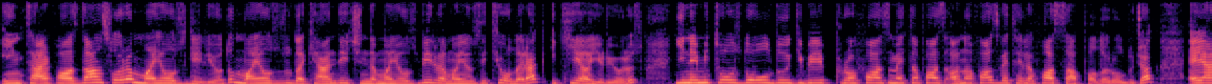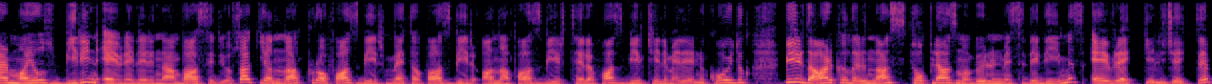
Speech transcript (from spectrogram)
İnterfazdan sonra mayoz geliyordu. Mayozu da kendi içinde mayoz 1 ve mayoz 2 olarak ikiye ayırıyoruz. Yine mitozda olduğu gibi profaz, metafaz, anafaz ve telofaz safhalar olacak. Eğer mayoz 1'in evrelerinden bahsediyorsak yanına profaz 1, metafaz 1, anafaz 1, telofaz 1 kelimelerini koyduk. Bir de arkalarından sitoplazma bölünmesi dediğimiz evre gelecekti.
